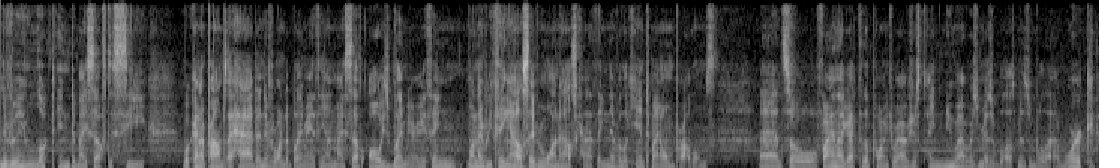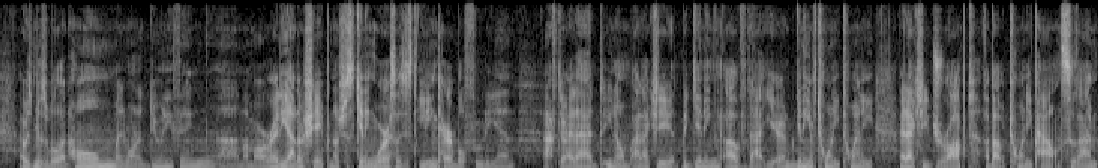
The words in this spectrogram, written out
never really looked into myself to see what kind of problems I had. I never wanted to blame anything on myself. Always blaming everything on everything else, everyone else, kind of thing. Never looking into my own problems. And so finally, I got to the point where I was just, I knew I was miserable. I was miserable at work. I was miserable at home. I didn't want to do anything. Um, I'm already out of shape and I was just getting worse. I was just eating terrible food again. After I'd had, you know, I'd actually at the beginning of that year, beginning of 2020, I'd actually dropped about 20 pounds. So I'm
